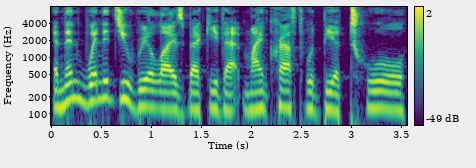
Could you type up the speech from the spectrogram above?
And then when did you realize, Becky, that Minecraft would be a tool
